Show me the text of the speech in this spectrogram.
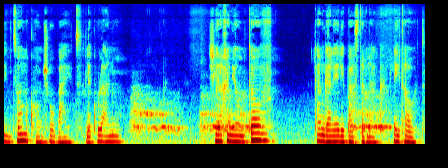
למצוא מקום שהוא בית לכולנו. שיהיה לכם יום טוב. כאן גלי אלי פסטרנק. להתראות.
